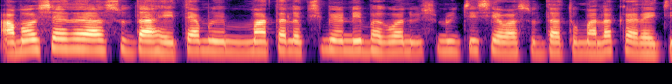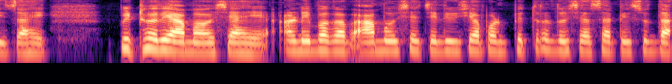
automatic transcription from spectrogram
अमावस्यासुद्धा आहे त्यामुळे माता लक्ष्मी आणि भगवान विष्णूंची सेवासुद्धा तुम्हाला करायचीच आहे. पिठोरी अमावस्या आहे. आणि बघा अमावस्याच्या दिवशी आपण पितृदोषासाठी सुद्धा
